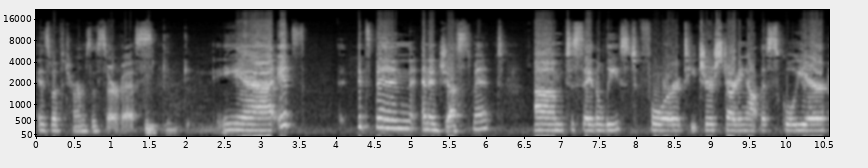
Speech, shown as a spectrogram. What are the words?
is with terms of service. Dun, dun, dun. Yeah, it's it's been an adjustment, um, to say the least, for teachers starting out this school year.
